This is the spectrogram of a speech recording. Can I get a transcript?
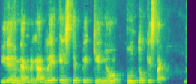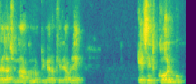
Y déjenme agregarle este pequeño punto que está relacionado con lo primero que le hablé. Es el colmo,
